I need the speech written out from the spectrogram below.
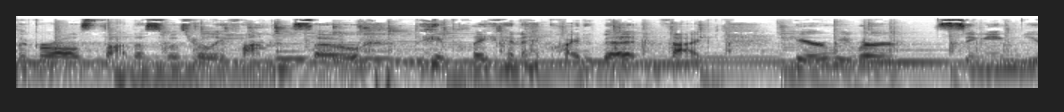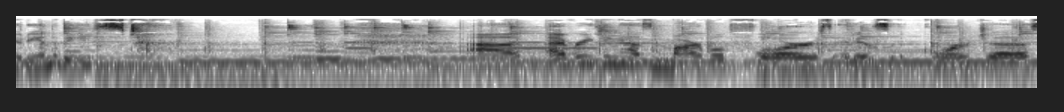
the girls thought this was really fun so they played in it quite a bit in fact here we were singing Beauty and the Beast uh, everything has marbled floors it is gorgeous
